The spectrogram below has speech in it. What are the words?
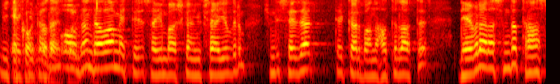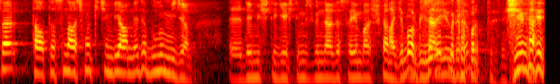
bir teknik Ekol, adam. Oradan devam etti Sayın Başkan Yüksel Yıldırım. Şimdi Sezer tekrar bana hatırlattı. Devre arasında transfer tahtasını açmak için bir hamlede bulunmayacağım demişti geçtiğimiz günlerde Sayın Başkan Acaba Yüksel bilerek mi Yıldırım. kapattı? Şimdi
